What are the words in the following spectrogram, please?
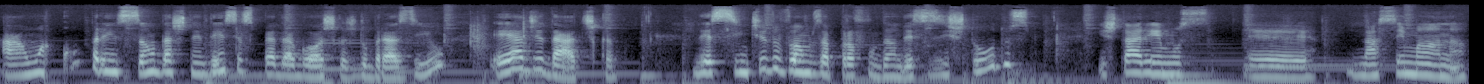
a uma compreensão das tendências pedagógicas do Brasil e a didática. Nesse sentido, vamos aprofundando esses estudos. Estaremos é, na semana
